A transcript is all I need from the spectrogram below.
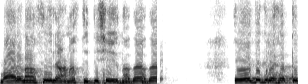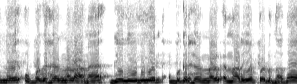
വാരണാസിയിലാണ് സ്ഥിതി ചെയ്യുന്നത്. ഏത് ഗ്രഹത്തിന്റെ ഉപഗ്രഹങ്ങളാണ് ഗലീലിയൻ ഉപഗ്രഹങ്ങൾ എന്നറിയപ്പെടുന്നത്?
